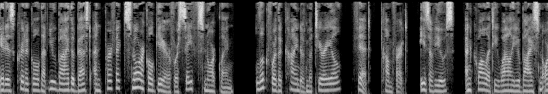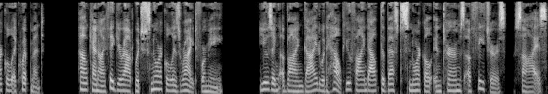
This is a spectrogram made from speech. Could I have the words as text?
It is critical that you buy the best and perfect snorkel gear for safe snorkeling. Look for the kind of material, fit, comfort, ease of use, and quality while you buy snorkel equipment. How can I figure out which snorkel is right for me? Using a buying guide would help you find out the best snorkel in terms of features, size,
